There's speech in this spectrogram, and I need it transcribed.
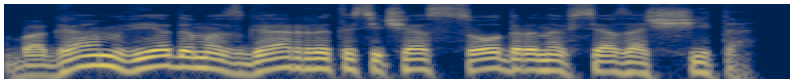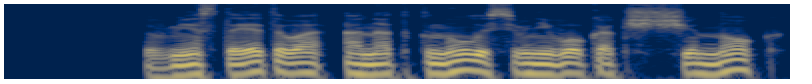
Богам ведомо с Гаррета сейчас содрана вся защита. Вместо этого она ткнулась в него, как щенок,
